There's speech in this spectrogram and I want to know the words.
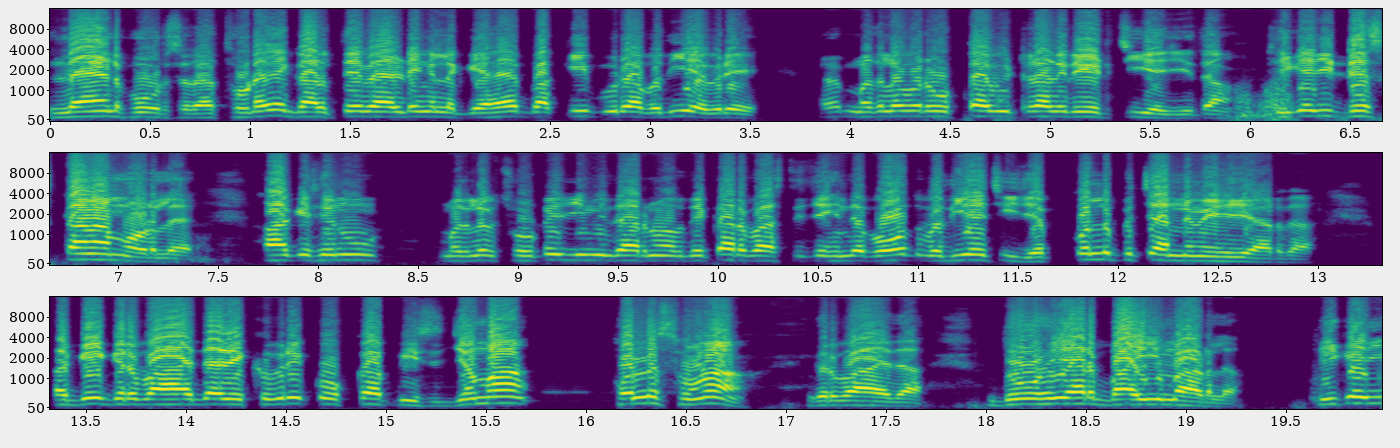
ਲੈਂਡ ਫੋਰਸ ਦਾ ਥੋੜਾ ਜਿਹਾ ਗਲ ਤੇ ਵੈਲਡਿੰਗ ਲੱਗਿਆ ਹੈ ਬਾਕੀ ਪੂਰਾ ਵਧੀਆ ਵੀਰੇ। ਅਹ ਮਤਲਬ ਰੋਟਾਵੀਟਰ ਵਾਲੀ ਰੇਟ 'ਚ ਹੀ ਹੈ ਜੀ ਤਾਂ। ਠੀਕ ਹੈ ਜੀ ਡਿਸਕਾਂ ਦਾ ਮਾਡਲ ਹੈ। ਹਾਂ, ਕਿਸੇ ਨੂੰ ਮਤਲਬ ਛੋਟੇ ਜ਼ਿਮੀਂਦਾਰ ਨੂੰ ਆਪਦੇ ਘਰ ਵਾਸਤੇ ਚਾਹੀਦਾ, ਬਹੁਤ ਵਧੀਆ ਚੀਜ਼ ਹੈ, ਕੁੱਲ 95000 ਦਾ। ਅੱਗੇ ਗਰਵਾਜ ਦਾ ਦੇਖੋ ਵੀਰੇ ਕੋਕਾ ਪੀਸ, ਜਮਾ ਫੁੱਲ ਸੋਹਣਾ ਗਰਵਾਜ ਦਾ। 2022 ਮਾਡਲ, ਠੀਕ ਹੈ ਜੀ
